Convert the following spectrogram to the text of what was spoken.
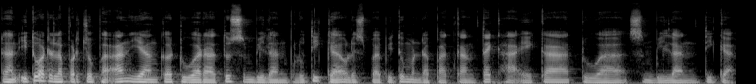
Dan itu adalah percobaan yang ke-293 oleh sebab itu mendapatkan tag HEK 293.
